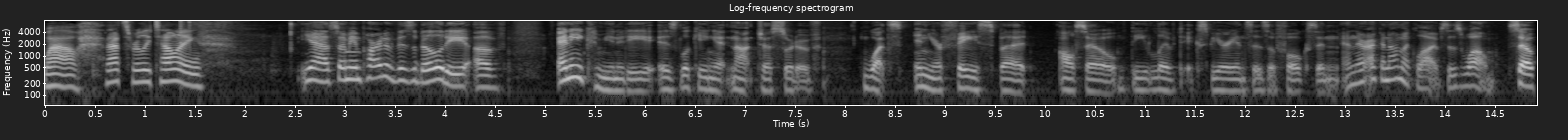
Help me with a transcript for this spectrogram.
Wow, that's really telling. Yeah, so I mean, part of visibility of any community is looking at not just sort of what's in your face, but also the lived experiences of folks and, and their economic lives as well. So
